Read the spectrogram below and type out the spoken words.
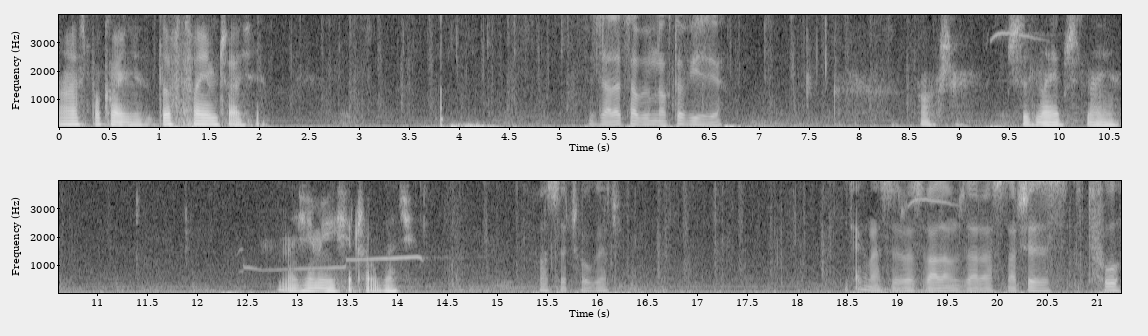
Ale spokojnie, to w swoim czasie. Zalecałbym noktowizję. Owszem, przyznaję, przyznaję. Na ziemię i się czołgać. Po co czołgać? I tak nas rozwalą zaraz. Znaczy, z... tfu.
